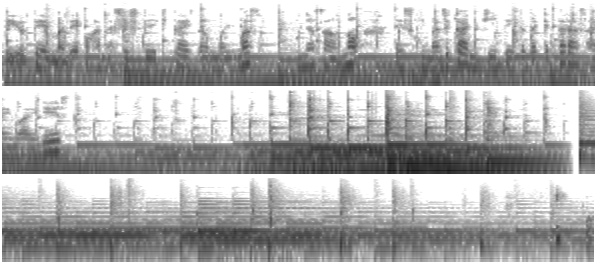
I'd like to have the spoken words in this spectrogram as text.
ていうテーマでお話ししていきたいと思います。皆さんの隙間時間に聞いていただけたら幸いです。一歩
